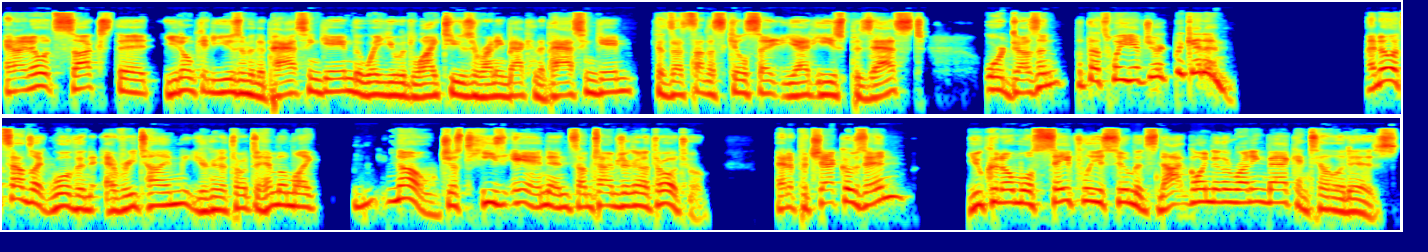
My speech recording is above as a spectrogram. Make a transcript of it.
And I know it sucks that you don't get to use him in the passing game the way you would like to use a running back in the passing game because that's not a skill set yet he's possessed or doesn't, but that's why you have Jerick McKinnon. I know it sounds like, well, then every time you're going to throw it to him. I'm like, no, just he's in and sometimes you're going to throw it to him. And if Pacheco's in, you can almost safely assume it's not going to the running back until it is.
